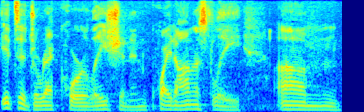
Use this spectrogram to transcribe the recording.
it's a direct correlation. And quite honestly, um,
